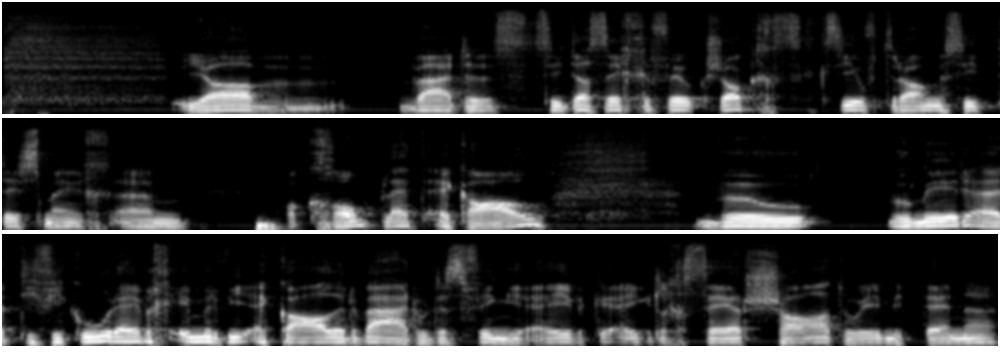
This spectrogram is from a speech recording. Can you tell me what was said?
pff, ja, werden, sind da sicher viel geschockt gewesen. Auf der anderen Seite ist es mir ähm, auch komplett egal, weil, weil mir äh, die Figur einfach immer wie egaler werden. Und das finde ich eigentlich sehr schade, weil ich mit denen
